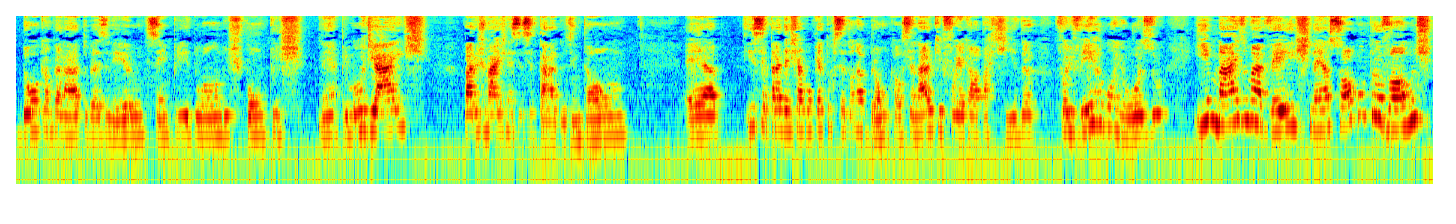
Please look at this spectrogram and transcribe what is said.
do Campeonato Brasileiro, sempre doando os pontos né, primordiais para os mais necessitados. Então, é, isso é para deixar qualquer torcedor na bronca. O cenário que foi aquela partida foi vergonhoso e mais uma vez, né, só comprovamos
